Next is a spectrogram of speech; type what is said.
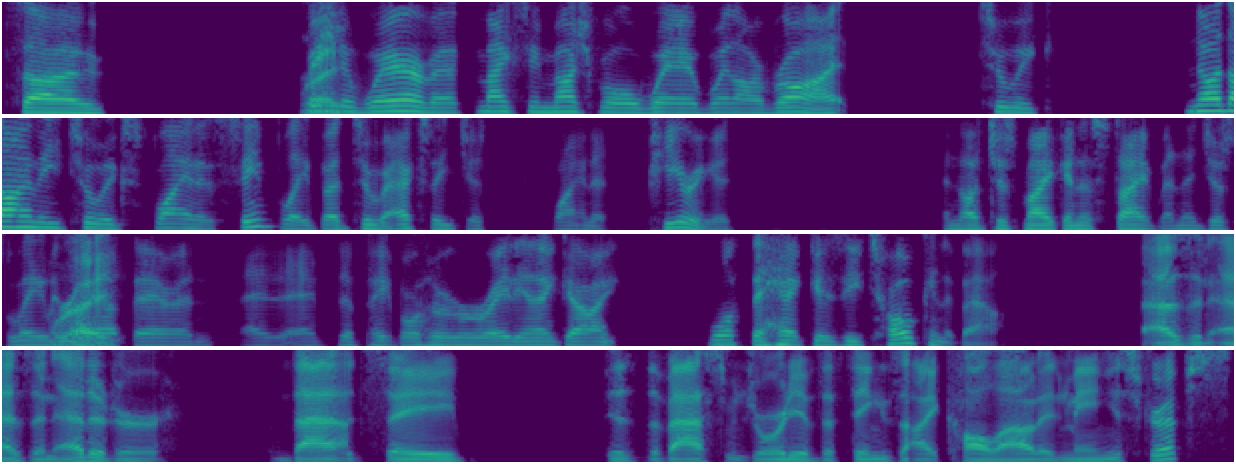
So being right. aware of it makes me much more aware when I write to not only to explain it simply, but to actually just explain it, period and not just making a statement and just leaving right. it out there and, and, and, the people who are reading it going, what the heck is he talking about? As an as an editor, that I'd say is the vast majority of the things I call out in manuscripts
